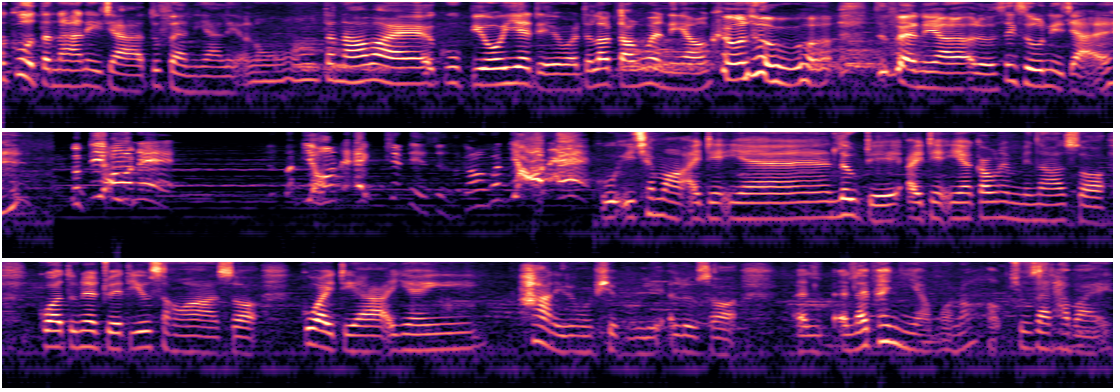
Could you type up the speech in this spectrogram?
အခုတနာနေကြသူဖန်နေရလေအလုံးတနာပါရဲ့အခုပြောရက်တယ်ပေါ့ဒီလောက်တောင်းဝင်နေအောင်ခွင့်မလို့ဘူးပေါ့သူဖန်နေရတော့အဲ့လိုစိတ်ဆိုးနေကြတယ်မပြောနဲ့မပြောနဲ့အဲ့ဖြစ်တယ်ဆိုစကားမပြောနဲ့ကိုအီချက်မ item အရန်လုတ်တယ် item အရန်ကောင်းတဲ့မင်းသားဆိုတော့ကိုကသူနဲ့တွေ့တရုပ်ဆောင်ရတာဆိုတော့ကို item ကအရန်ဟနေလို့မဖြစ်ဘူးလေအဲ့လိုဆိုတော့အဲ့လိုက်ဖက်ညီအောင်ပေါ့နော်ဟုတ်စူးစမ်းထားပါရဲ့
